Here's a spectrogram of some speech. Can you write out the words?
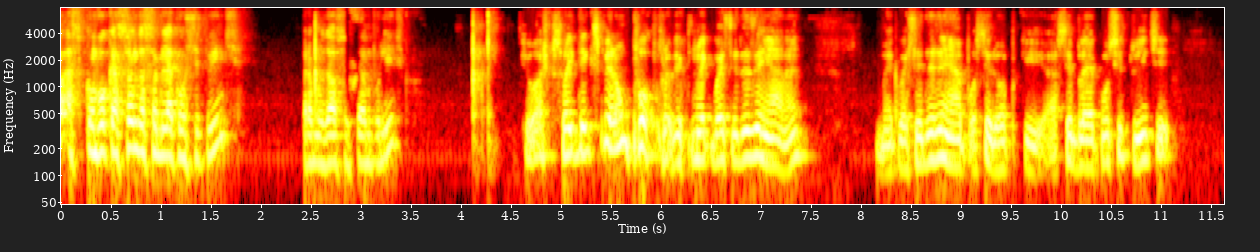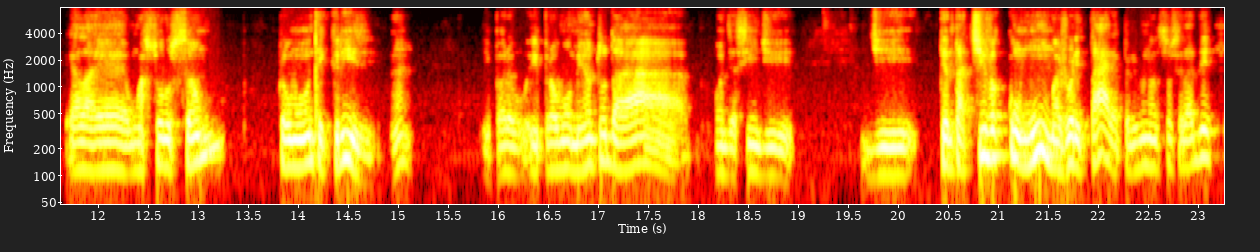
a convocação da Assembleia Constituinte para mudar o sistema político? Eu acho que isso aí tem que esperar um pouco para ver como é que vai se desenhar, né? Como é que vai se desenhar posterior, porque a Assembleia Constituinte ela é uma solução para um monte de crise, né? E para, e para o momento da, vamos dizer assim, de, de tentativa comum, majoritária, pelo menos na sociedade, de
